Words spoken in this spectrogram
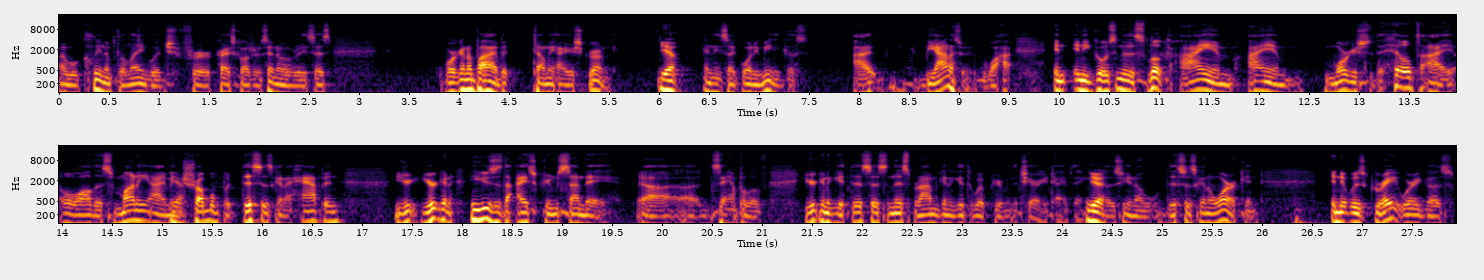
I will clean up the language for Christ Culture and Cinema, but he says, "We're gonna buy, but tell me how you're screwing me." yeah, And he's like, "What do you mean?" He goes, "I be honest with you, why?" And and he goes into this look. I am I am mortgaged to the hilt. I owe all this money. I'm in trouble, but this is going to happen. You're you're gonna. He uses the ice cream sundae uh, example of you're going to get this, this, and this, but I'm going to get the whipped cream and the cherry type thing. Yeah. Because you know this is going to work, and and it was great where he goes.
